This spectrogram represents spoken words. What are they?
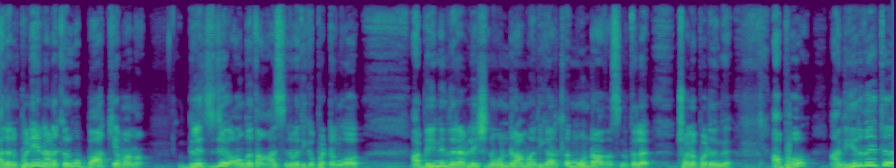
அதன்படியே நடக்கிறவங்க பாக்கியமானம் பிளஸ்டு அவங்க தான் ஆசீர்வதிக்கப்பட்டவங்க. அப்படின்னு இந்த ரெவலேஷன் ஒன்றாம் அதிகாரத்தில் மூன்றாவது வசனத்தில் சொல்லப்படுதுங்க. அப்போது அந்த இருதயத்தை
